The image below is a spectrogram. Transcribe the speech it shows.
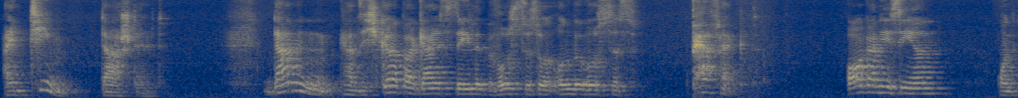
ein Team darstellt, dann kann sich Körper, Geist, Seele, Bewusstes und Unbewusstes perfekt organisieren und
